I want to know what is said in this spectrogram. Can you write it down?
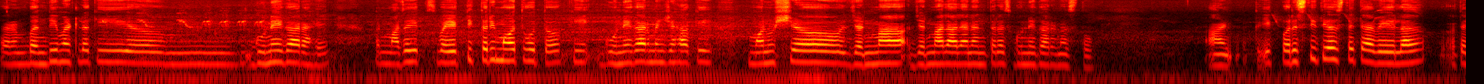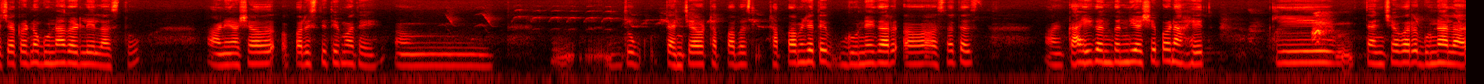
कारण बंदी म्हटलं की गुन्हेगार आहे. पण माझं एक वैयक्तिक तरी मत होतं की गुन्हेगार म्हणजे हा की मनुष्य जन्मा जन्माला आल्यानंतरच गुन्हेगार नसतो. आणि एक परिस्थिती असते त्यावेळेला त्याच्याकडनं गुन्हा घडलेला असतो. आणि अशा परिस्थितीमध्ये जो त्यांच्यावर ठप्पा बस ठप्पा म्हणजे ते गुन्हेगार असतातच. आणि काही गणबंदी असे पण आहेत की त्यांच्यावर गुन्हा ला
